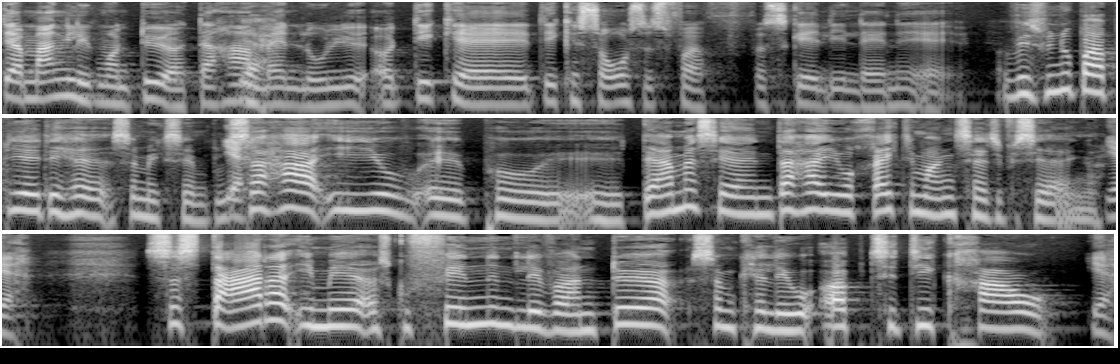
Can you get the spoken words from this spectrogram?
der er mange leverandører, der har ja. mandelolie, og det kan, det kan sources fra forskellige lande af. Og hvis vi nu bare bliver i det her som eksempel, ja. så har I jo øh, på øh, Derma-serien, der har I jo rigtig mange certificeringer. Ja. Så starter I med at skulle finde en leverandør, som kan leve op til de krav, ja.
